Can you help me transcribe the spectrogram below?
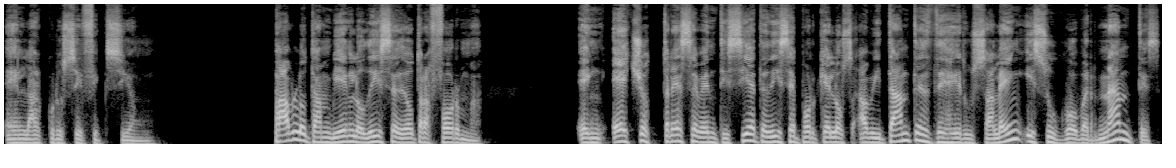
en la crucifixión. Pablo también lo dice de otra forma. En Hechos 13:27 dice, porque los habitantes de Jerusalén y sus gobernantes,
